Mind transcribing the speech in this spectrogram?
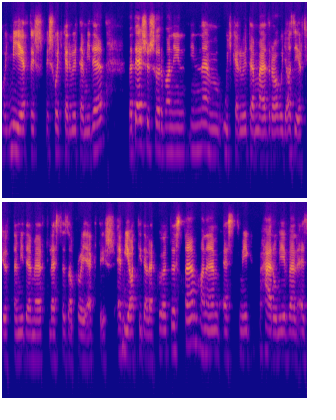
hogy miért és, és hogy kerültem ide. Tehát elsősorban én, én nem úgy kerültem Mádra, hogy azért jöttem ide, mert lesz ez a projekt, és emiatt ide leköltöztem, hanem ezt még három évvel ez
